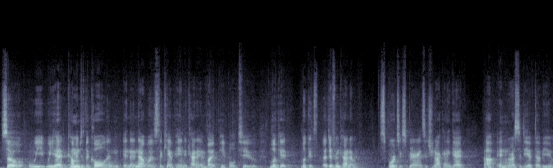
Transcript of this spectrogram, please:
So we, we had come into the cold, and, and, and that was the campaign to kind of invite people to look at look at a different kind of sports experience that you're not going to get uh, in the rest of DFW.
